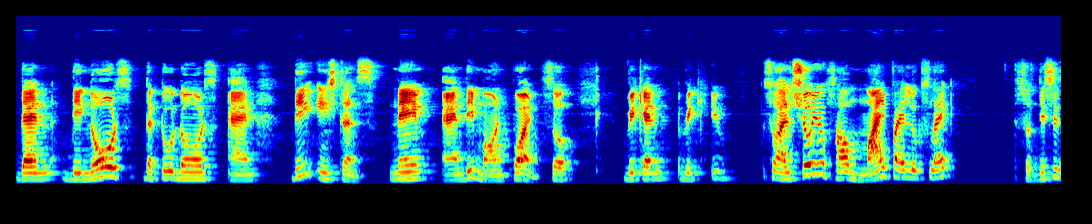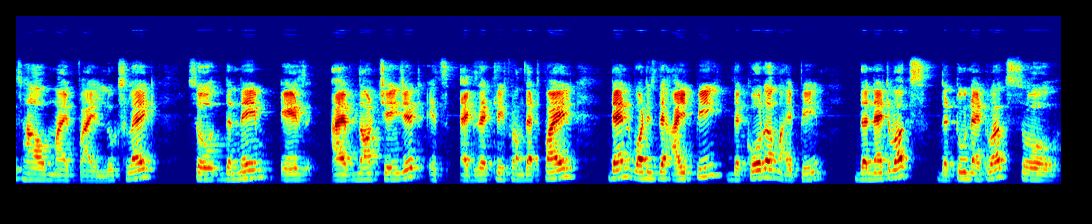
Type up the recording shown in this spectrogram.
then the nodes, the two nodes, and the instance name and the mount point. So we can we so I'll show you how my file looks like. So this is how my file looks like. So the name is, I have not changed it. It's exactly from that file. Then what is the IP? The quorum IP, the networks, the two networks. So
